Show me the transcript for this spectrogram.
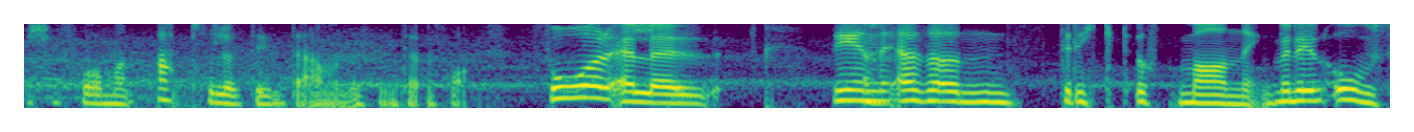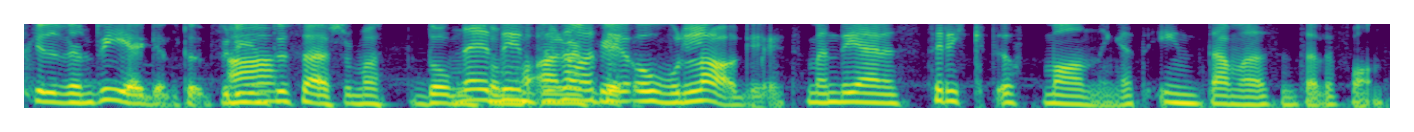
så får man absolut inte använda sin telefon. Får eller Det är en, alltså en strikt uppmaning. Men det är en oskriven regel typ. För det är Ja. inte så här som att de Nej som det är inte har som att det är olagligt men det är en strikt uppmaning att inte använda sin telefon.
